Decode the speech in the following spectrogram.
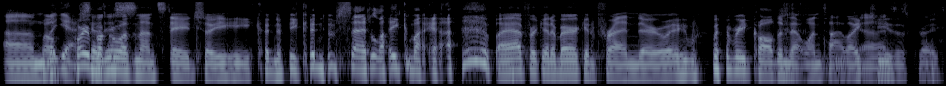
Um, Well, but yeah, Cory so Booker this- wasn't on stage, so he, he couldn't have he couldn't have said like my uh, my African American friend or whatever he called him that one time. Like God. Jesus Christ.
